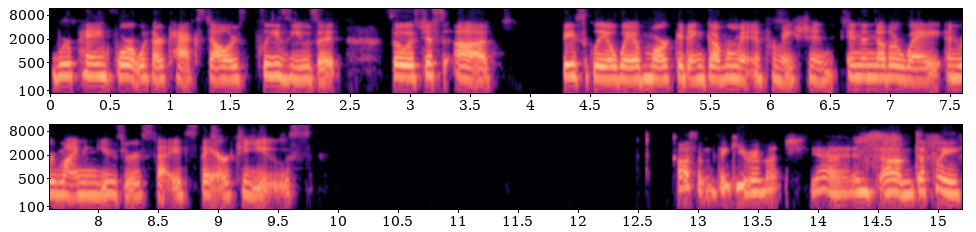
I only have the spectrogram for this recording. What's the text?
We're paying for it with our tax dollars, please use it. So it's just uh, basically a way of marketing government information in another way and reminding users that it's there to use. Awesome, thank you very much. Yeah, and um, definitely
